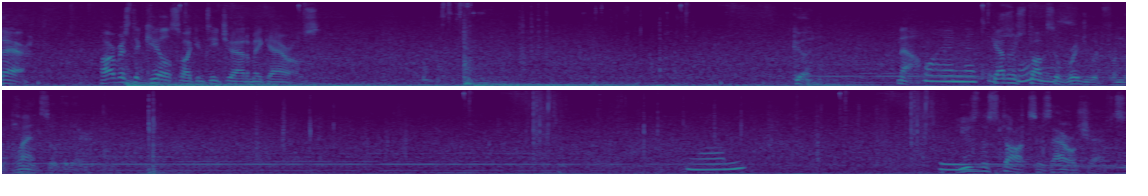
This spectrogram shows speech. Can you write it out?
There. Harvest a kill so I can teach you how to make arrows. Good. Now, gather stalks of ridgewood from the plants over there. One. Two. Use the stalks as arrow shafts,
